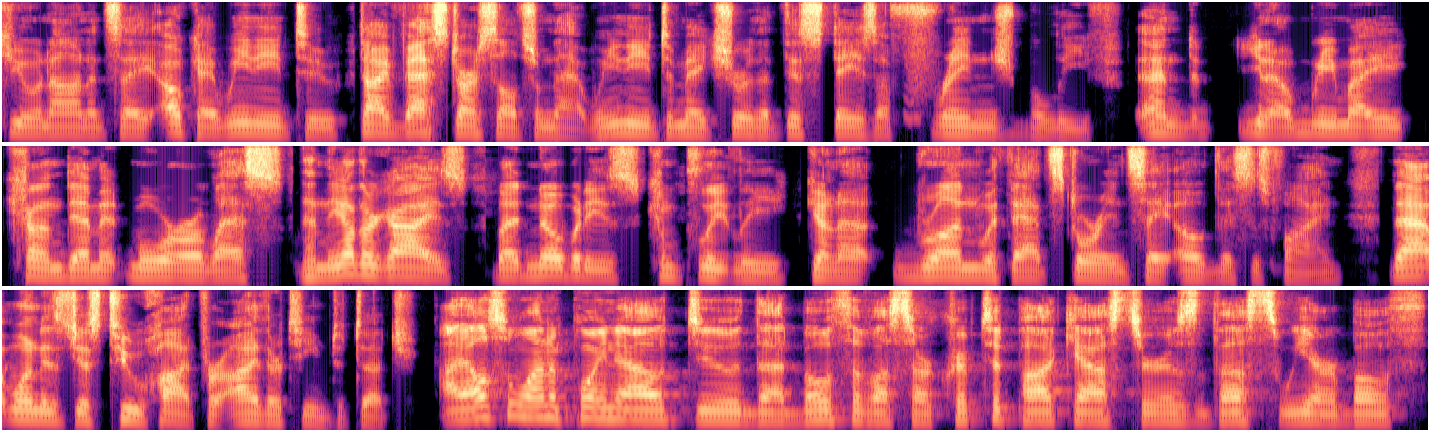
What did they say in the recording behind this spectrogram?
QAnon and say, okay, we need to divest ourselves from that. We need to make sure that this stays a fringe belief. And, you know, we may condemn it more or less than the other guys, but nobody's completely gonna run with that story and say, oh, this is fine. That one is just too hot for either team to touch. I also want to point out, dude, that both of us are cryptid podcasters. Thus, we are both,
